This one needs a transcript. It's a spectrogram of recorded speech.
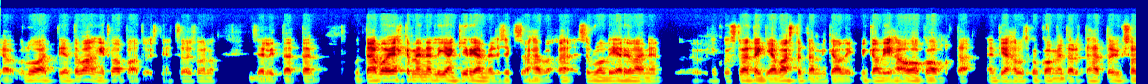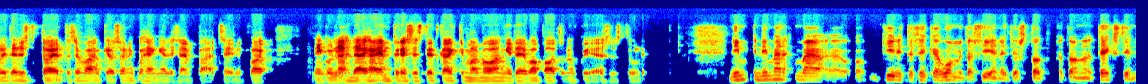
ja luettiin, että vangit vapautuisi, niin että se olisi voinut selittää että Mutta tämä voi ehkä mennä liian kirjaimelliseksi, sulla oli erilainen niin kuin strategia vastata, mikä oli, mikä oli ihan ok, mutta en tiedä, haluatko kommentoida tähän, että yksi oli tietysti tuo, että se vankeus on niin kuin hengellisempää, että se ei nyt voi niin kuin nähdään ihan empiirisesti, että kaikki maailman vangit ei vapautunut, kun Jeesus tuli. Niin, niin mä, mä kiinnittäisin ehkä huomiota siihen, että jos tuon tekstin,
